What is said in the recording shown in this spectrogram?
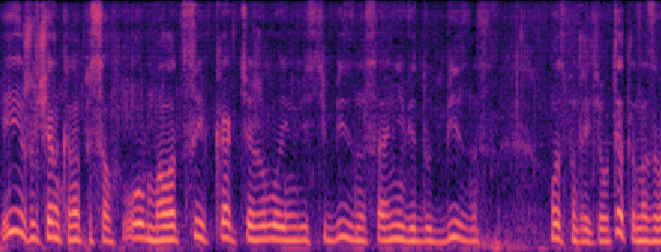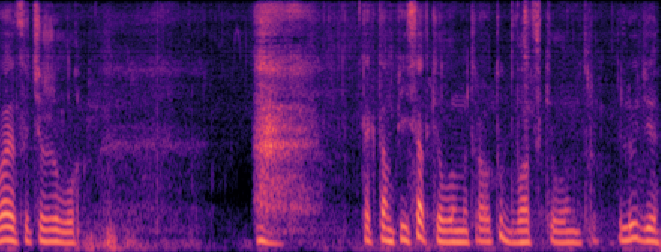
И Жученко написал, о, молодцы, как тяжело им вести бизнес, а они ведут бизнес. Вот смотрите, вот это называется тяжело. Так там 50 километров, а тут 20 километров. Люди,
